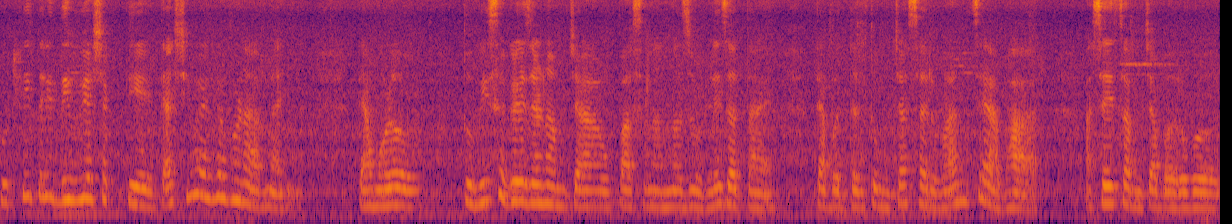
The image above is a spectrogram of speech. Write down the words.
कुठली तरी दिव्य शक्ती आहे त्याशिवाय हे होणार नाही. त्यामुळं तुम्ही सगळेजण आमच्या उपासनांना जोडले जात आहे त्याबद्दल तुमच्या सर्वांचे आभार. असेच आमच्याबरोबर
